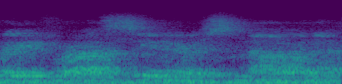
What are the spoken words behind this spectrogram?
pray for us sinners, now and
